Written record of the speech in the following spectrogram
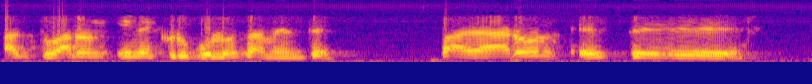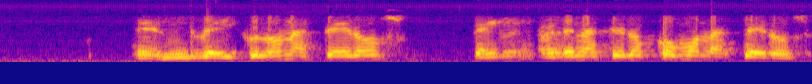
actuaron inescrupulosamente pagaron este vehículos nasteros técnicamente nasteros como nasteros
